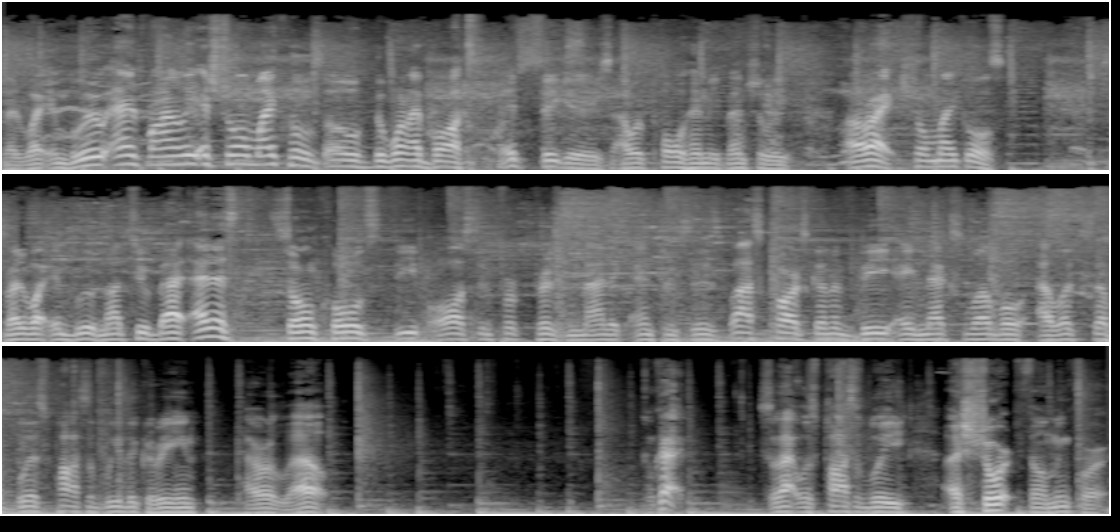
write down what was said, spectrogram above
red, white, and blue. And finally, a Shawn Michaels. Oh, the one I bought. It figures I would pull him eventually. All right, Shawn Michaels, red, white, and blue. Not too bad. And it's Stone Cold Steve Austin for prismatic entrances. Last card's gonna be a next level Alexa Bliss, possibly the green parallel. Okay, so that was possibly a short filming for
